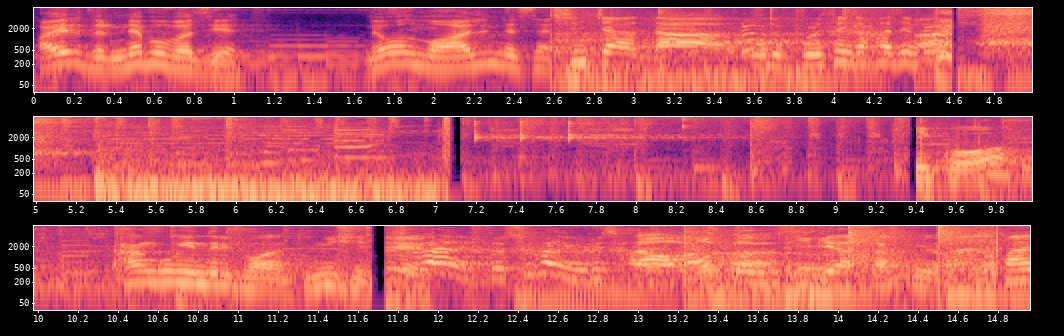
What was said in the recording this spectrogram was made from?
Hayırdır ne bu vaziyet? Ne oğlum o halin ne sen? 진짜 나 오늘 볼 생각 하지 마. 있고 한국인들이 좋아하는 등심. 수강 있어. 수강 요리 잘해. 어떤 기괴한 작품이야.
